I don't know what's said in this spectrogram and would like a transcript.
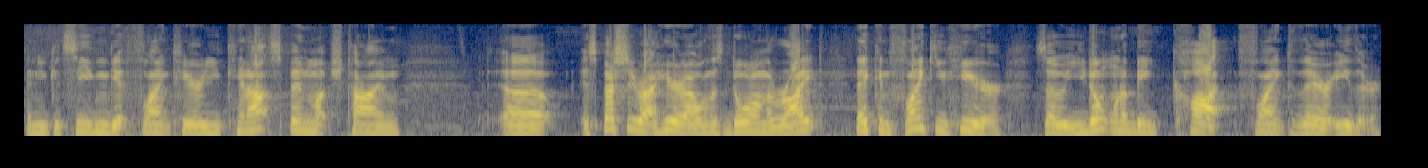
and you can see you can get flanked here. You cannot spend much time, uh, especially right here on this door on the right. They can flank you here, so you don't want to be caught flanked there either.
